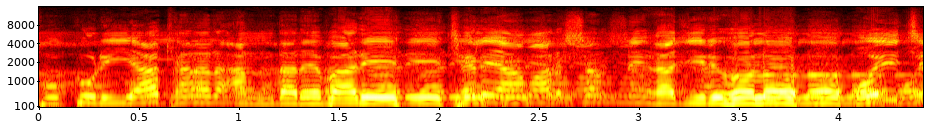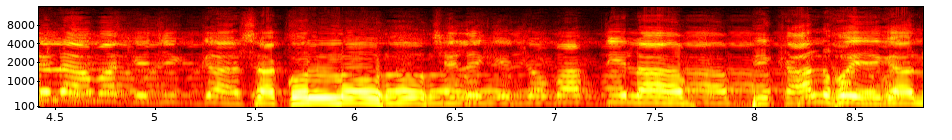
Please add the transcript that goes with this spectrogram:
পুকুরিয়া থানার আন্ডারে বাড়ি। ছেলে আমার সামনে হাজির হলো। ওই ছেলে আমাকে জিজ্ঞাসা করল, ছেলেকে জবাব দিলাম, বিকাল হয়ে গেল।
